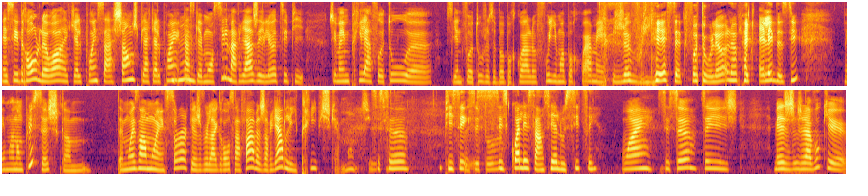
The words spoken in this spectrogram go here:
Mais c'est drôle de voir à quel point ça change, puis à quel point. Mhm. Parce que moi aussi, le mariage est là, tu sais. Puis j'ai même pris la photo. euh, qu'il y a une photo, je sais pas pourquoi, là. Fouillez-moi pourquoi, mais je voulais cette photo-là, là. Fait qu'elle est dessus. Mais moi non plus, ça, je suis comme de moins en moins sûre que je veux la grosse affaire. Ben, je regarde les prix, puis je suis comme, mon Dieu. C'est ça. Puis c'est quoi l'essentiel aussi, tu sais? Ouais, c'est ça. Tu sais, je- mais j'avoue que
